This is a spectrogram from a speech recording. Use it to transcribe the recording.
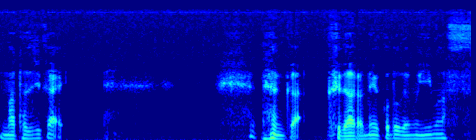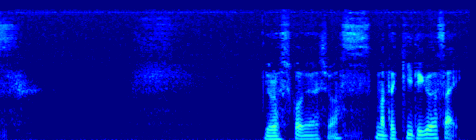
うん。また次回、なんか、くだらねえことでも言います。よろしくお願いします。また聞いてください。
